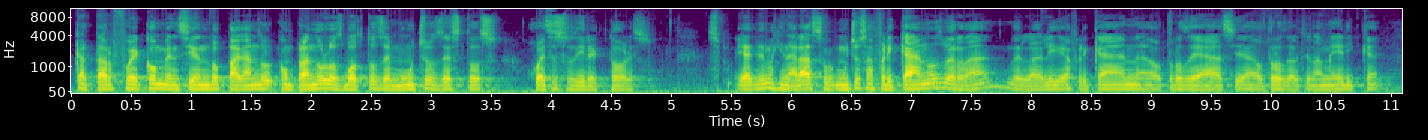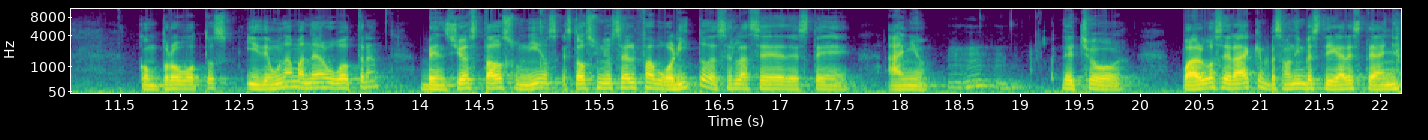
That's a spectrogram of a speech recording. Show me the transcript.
Qatar fue convenciendo, pagando, comprando los votos de muchos de estos jueces o directores. Ya te imaginarás, muchos africanos, ¿verdad? De la Liga Africana, otros de Asia, otros de Latinoamérica. Compró votos y de una manera u otra venció a Estados Unidos. Estados Unidos era el favorito de ser la sede de este año. De hecho, Por algo será que empezaron a investigar este año,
